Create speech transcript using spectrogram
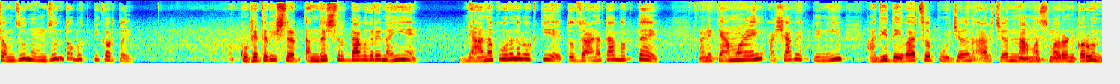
समजून उमजून तो भक्ती करतोय. कुठेतरी श्रद्ध अंधश्रद्धा वगैरे नाही आहे ज्ञानपूर्ण भक्ती आहे तो जाणता भक्त आहे. आणि त्यामुळे अशा व्यक्तींनी आधी देवाचं पूजन अर्चन नामस्मरण करून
